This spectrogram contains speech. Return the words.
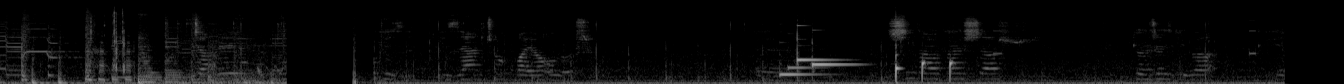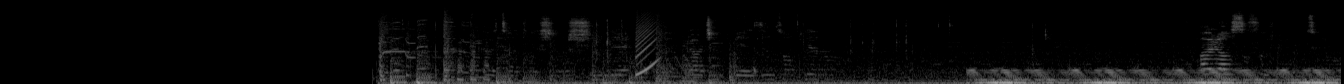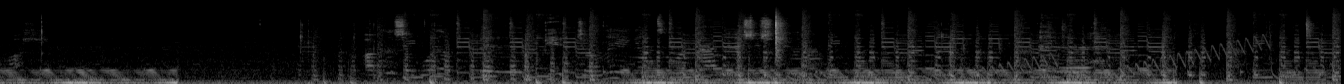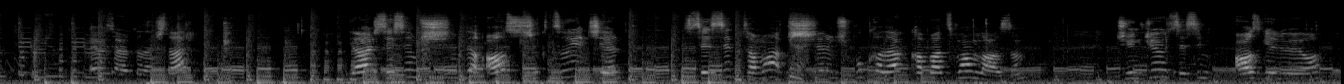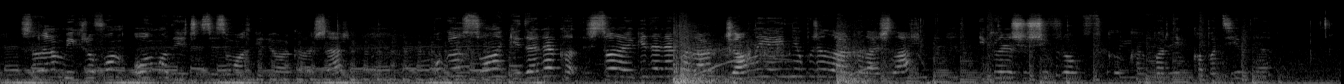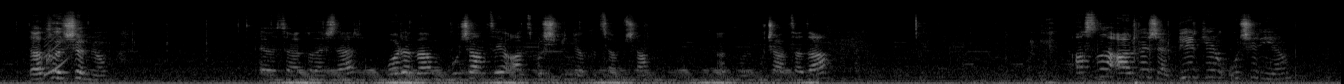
Yani sesim şimdi az çıktığı için sesi tamam şimdi bu kadar kapatmam lazım. Çünkü sesim az geliyor. Sanırım mikrofon olmadığı için sesim az geliyor arkadaşlar. Bugün sona gidene sonra gidene kadar canlı yayın yapacağız arkadaşlar. İlk önce şu şifre kapatayım, kapatayım da. Daha konuşamıyorum. Evet arkadaşlar. Bu arada ben bu çantayı 60 bin yakıt yapacağım. Bu çantada. Aslında arkadaşlar bir kere uçurayım.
